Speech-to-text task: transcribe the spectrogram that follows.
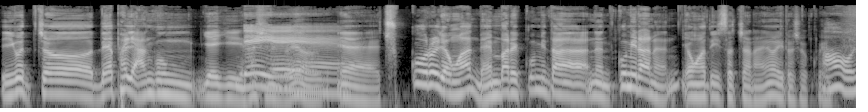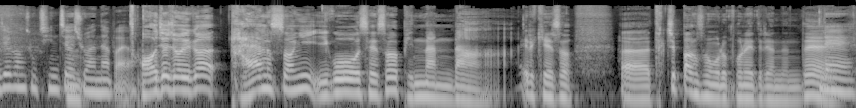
이거 저 네팔 양궁 얘기 네, 하시는 예, 거예요. 예. 예, 축구를 영화한 맨발의 꿈이다는 꿈이라는 영화도 있었잖아요. 이러셨고요. 아, 어제 방송 진짜 좋았나 봐요. 어제 저희가 다양성이 이곳에서 빛난다 이렇게 해서 어, 특집 방송으로 보내드렸는데 네.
